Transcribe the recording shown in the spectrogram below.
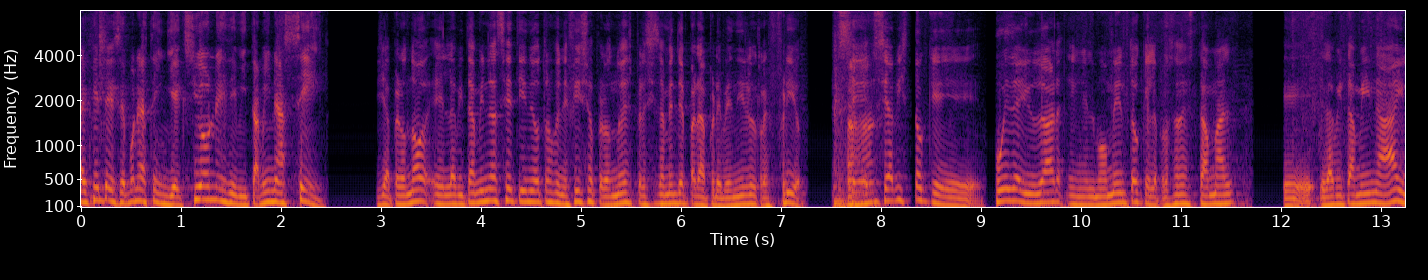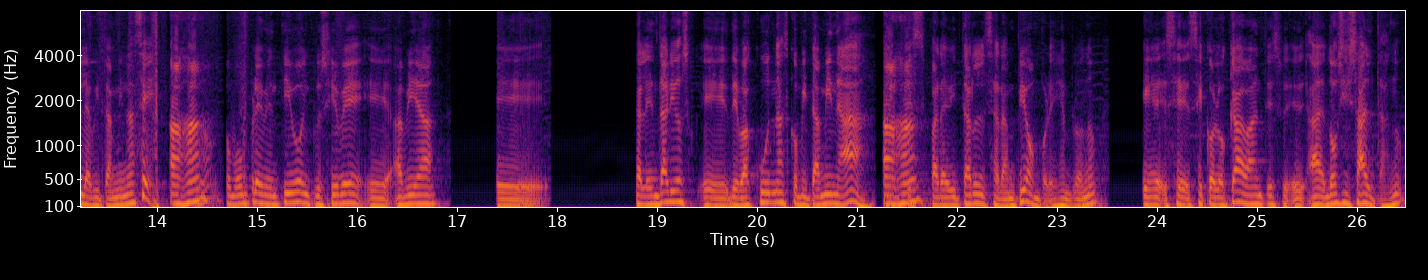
hay gente que se pone hasta inyecciones de vitamina C. Ya, pero no, eh, la vitamina C tiene otros beneficios, pero no es precisamente para prevenir el resfrío. Se, se ha visto que puede ayudar en el momento que la persona está mal eh, la vitamina A y la vitamina C. Ajá. ¿no? Como un preventivo, inclusive eh, había calendarios de vacunas con vitamina A para evitar el sarampión, por ejemplo, ¿no? Se, se colocaba antes a dosis altas, ¿no?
